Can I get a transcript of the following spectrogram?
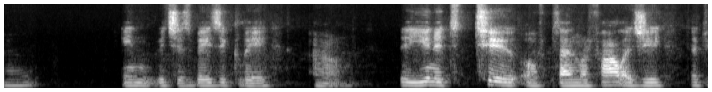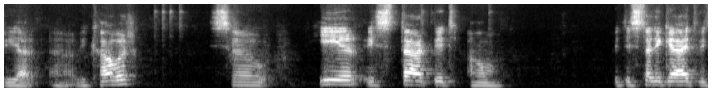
uh, in which is basically um, the unit two of plant morphology that we are uh, we cover. So here we start with um, with the study guide, which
